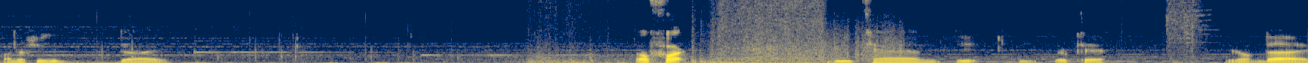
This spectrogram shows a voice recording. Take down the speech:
Wonder if you could die. Oh fuck! You can. You, you- okay. You don't die.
